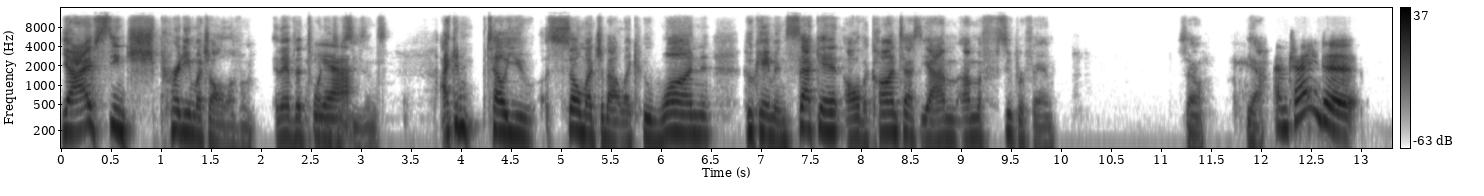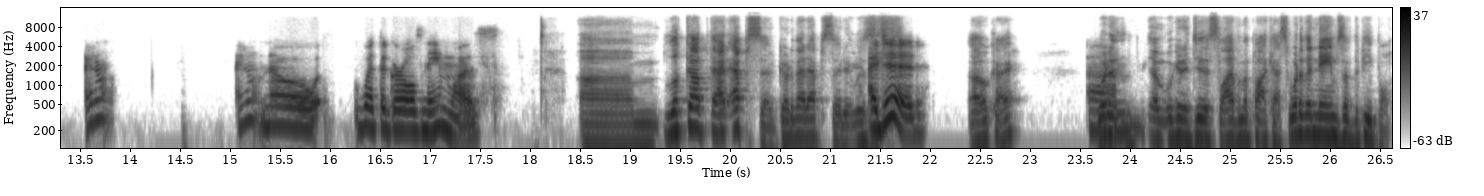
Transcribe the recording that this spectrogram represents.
yeah, I've seen pretty much all of them, and they have the 22 Yeah. seasons. I can tell you so much about like who won, who came in second, all the contests. Yeah, I'm I'm a super fan. So I'm trying to I don't I don't know what the girl's name was. um look up that episode. Go to that episode. It was I did. Oh, okay. What Um, are, uh, we're gonna do this live on the podcast. What are the names of the people?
